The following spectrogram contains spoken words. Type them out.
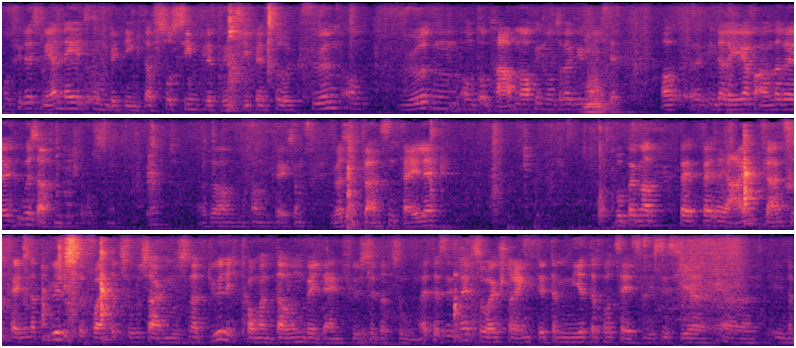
und vieles mehr nicht unbedingt auf so simple Prinzipien zurückführen und würden und, und haben auch in unserer Geschichte äh, in der Regel auf andere Ursachen geschlossen. Also haben, haben gleich so, ich weiß nicht, Pflanzenteile Wobei man bei, bei, realen Pflanzenteilen natürlich sofort dazu sagen muss, natürlich kommen da Umwelteinflüsse dazu. Ne? Das ist nicht so ein streng determinierter Prozess, wie Sie es hier äh, der,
